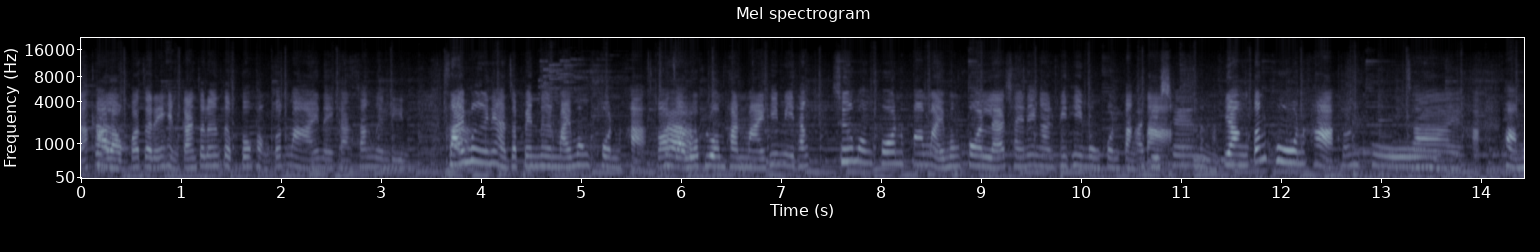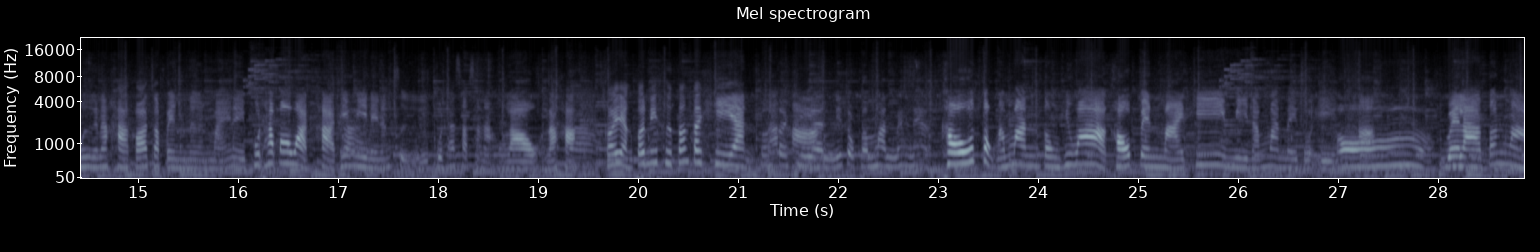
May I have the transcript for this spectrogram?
นะคะค่ะเราก็จะได้เห็นการเจริญเติบโตของต้นไม้ในการสร้างเนินดิน ซ้ายมือเนี่ยจะเป็นเนินไม้มงคลค่ะ ก็จะรวบรวมพันไม้ที่มีทั้งชื่อมงคล ความหมายมงคล และใช้ในงานพิธีมงคลต่อาทิางเช่นๆอย่างต้นคูณค่ะ ต้นคูใช่ค่ะ ขวามือนะคะก็จะเป็นเนินไม้ในพุทธประวัติค่ะ ที่ค่ะมีในหนังสือพุทธศาสนาของเรานะคะค่ะก็อย่างต้นนี้คือต้นตะเคียนต้นนะตะคะเคียนนี่ตกน้ำมันไหมคะเนี่ยเขาตกน้ำมันตรงที่ว่าเขาเป็นไม้ที่มีน้ำมันในตัวเองอ๋อค่ะ เวลาต้นไม้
